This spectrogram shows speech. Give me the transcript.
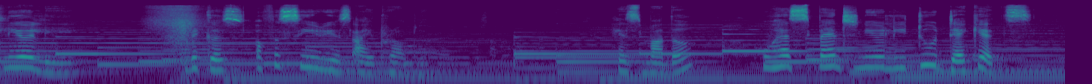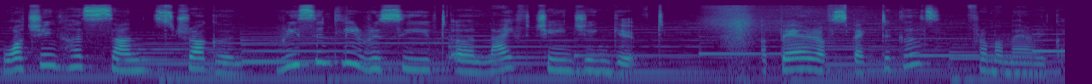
clearly because of a serious eye problem. His mother, who has spent nearly two decades watching her son struggle, recently received a life changing gift a pair of spectacles from America.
